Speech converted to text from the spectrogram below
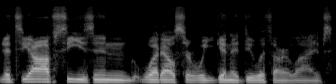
It's the off season. What else are we going to do with our lives?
